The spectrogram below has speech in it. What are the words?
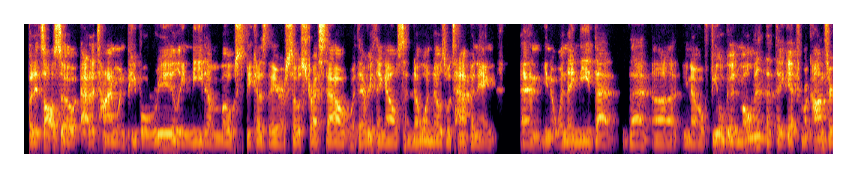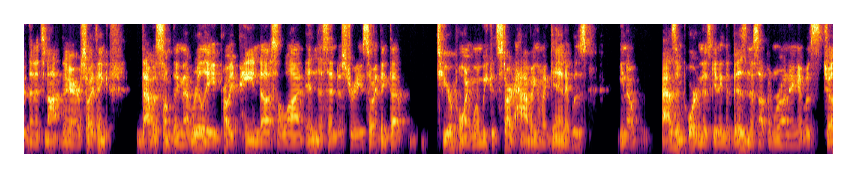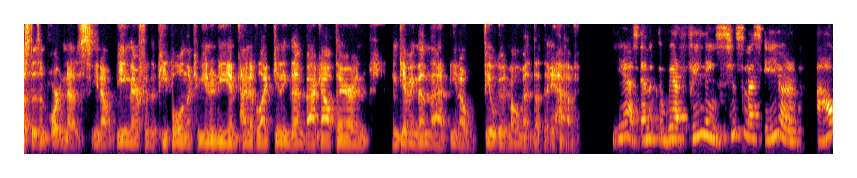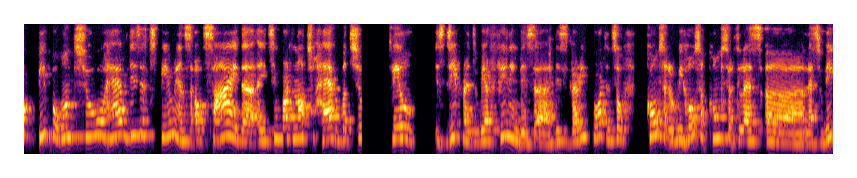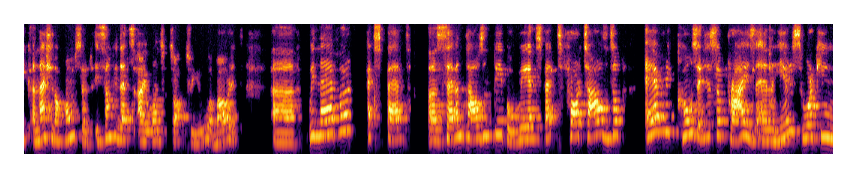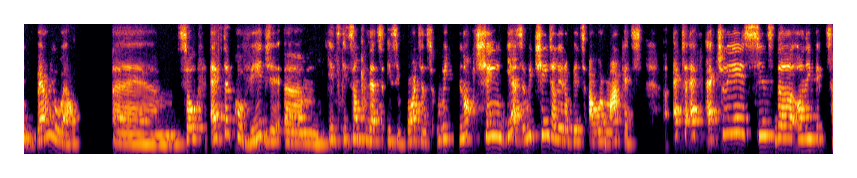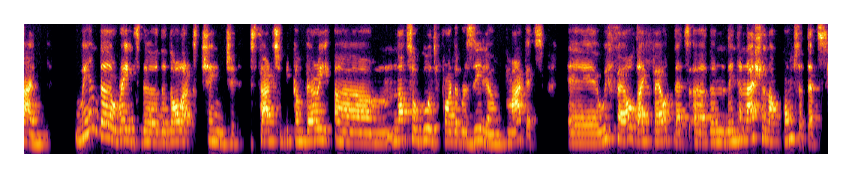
but it's also at a time when people really need them most because they are so stressed out with everything else and no one knows what's happening. And you know when they need that that uh you know feel good moment that they get from a concert then it's not there. So i think that was something that really probably pained us a lot in this industry. So I think that to your point, when we could start having them again, it was, you know, as important as getting the business up and running it was just as important as you know being there for the people and the community and kind of like getting them back out there and and giving them that you know feel good moment that they have yes and we are feeling since last year how people want to have this experience outside uh, it's important not to have but to feel is different we are feeling this uh, this is very important so concert. We host a concert last uh, last week, a national concert. It's something that I want to talk to you about it. Uh, we never expect uh, seven thousand people. We expect four thousand. So every concert is a surprise, and here is working very well. Um, so after COVID, um, it's, it's something that is important. We not change, yes, we change a little bit our markets. Actually, since the Olympic time, when the rates, the, the dollar exchange starts to become very um, not so good for the Brazilian markets, uh, we felt, I felt that uh, the, the international concept that's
